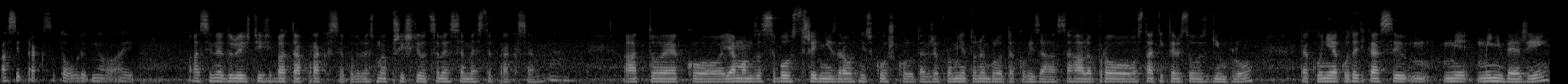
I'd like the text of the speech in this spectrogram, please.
asi praxe to ovlivnilo. Asi nejdůležitější byla ta praxe, protože jsme přišli o celý semestr praxe. Mm a to jako, já mám za sebou střední zdravotnickou školu, takže pro mě to nebylo takový zásah, ale pro ostatní, kteří jsou z Gimplu, tak oni jako teďka si méně věří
